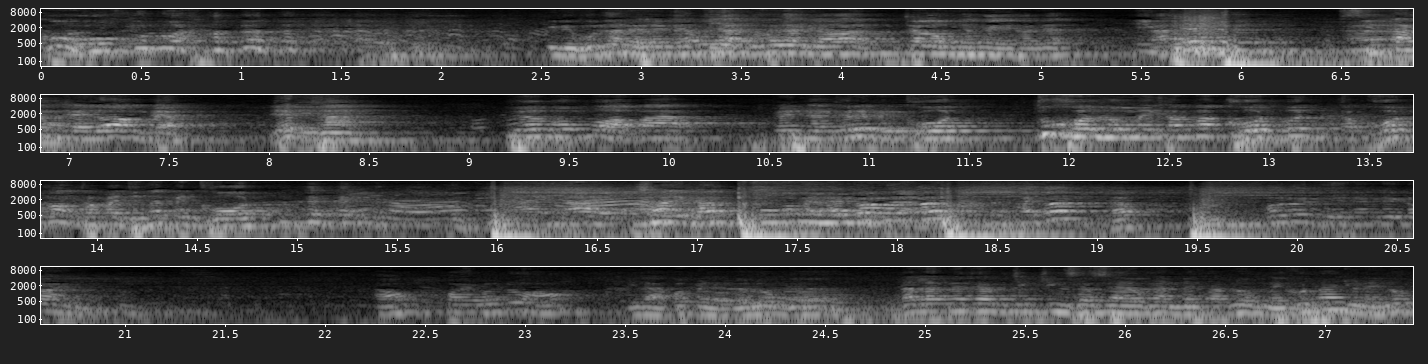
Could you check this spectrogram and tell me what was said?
คู่หูคู่นวดอีกหนึ่งคุณกันเลยครับไม่อยากไม่อยากย้อนจะลงยังไงครับเนี่ย อีกเพลงหนึ่งสิตั้งใจร้องแบบเด็ดขาดเพื่อผมบอกว่าเป็นงานเขาได้เป็นโค้ด ทุกคนรู้ไหมครับว่าโค้ดเบิ้ลกับโค้ดกล้องทำไมถึงได้เป็นโค้ดใช่ใช่ครับกูก็ไม่ไอ้รู้ก้อนเหมืไอ้อนก้กัอนนไอ้ก้อนครับเขาเล่นเกมนั่นเด็กหน่อยเอาปล่อยมันดูเอากีฬาก็เป็นอะไรลูกเนอะน่ารักนะครับจริงๆแซวๆกันนะครับลูกไหนคุณแม่อยู่ไหนลูก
